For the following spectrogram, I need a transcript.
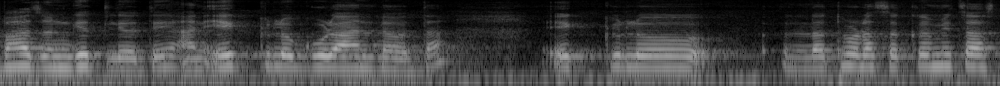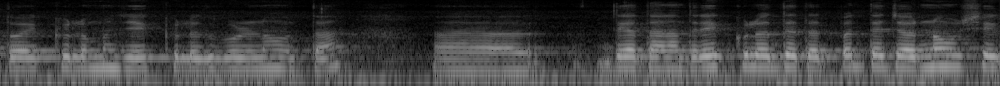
भाजून घेतले होते. आणि एक किलो गुळ आणला होता. एक किलोला थोडासा कमीच असतो. एक किलो म्हणजे एक किलोच गुळ नव्हता. देताना तर एक कुलत देतात पण त्याच्यावर नऊशे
